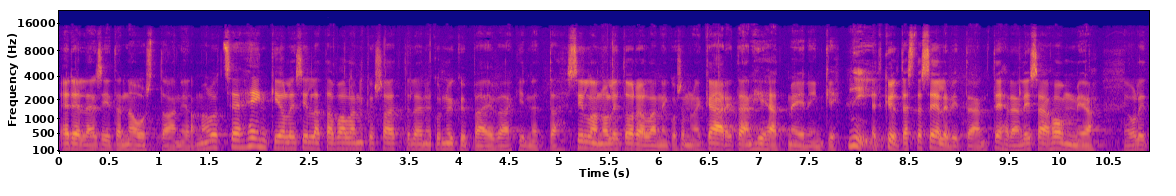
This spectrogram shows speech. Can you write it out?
edelleen siitä noustaan. Ja mä luulen, että se henki oli sillä tavalla, niin jos ajattelee niin nykypäivääkin, että silloin oli todella niin semmoinen kääritään hihät meininki. Niin. Että kyllä tästä selvitään, tehdään lisää hommia. Ja oli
